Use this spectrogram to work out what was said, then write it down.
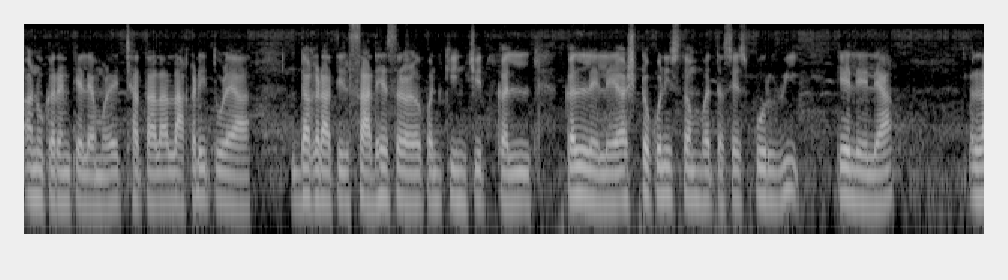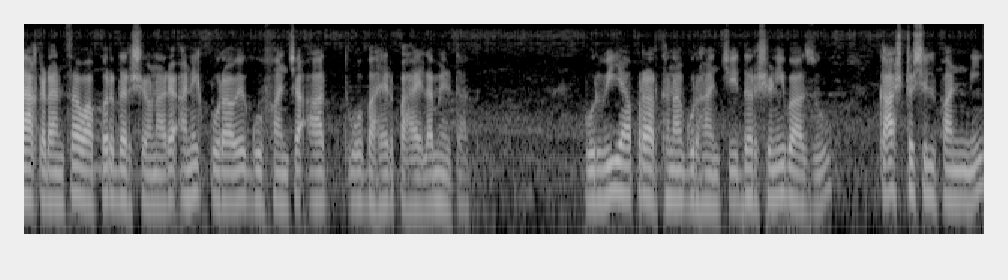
अनुकरण केल्यामुळे छताला लाकडी तुळ्या दगडातील साधे सरळ पण किंचित कल कललेले अष्टकोनी स्तंभ तसेच पूर्वी केलेल्या लाकडांचा वापर दर्शवणारे अनेक पुरावे गुफांच्या आत व बाहेर पाहायला मिळतात. पूर्वी या प्रार्थनागृहांची दर्शनी बाजू काष्टशिल्पांनी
